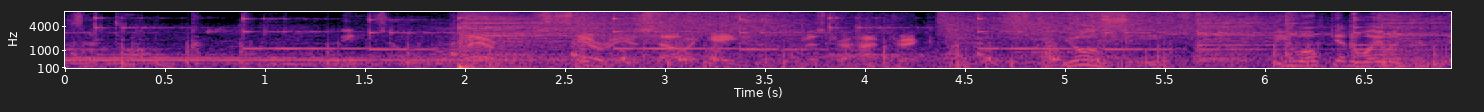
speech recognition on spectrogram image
He's a drunk. These are very serious allegations, Mr. Hattrick. You'll see. He won't get away with it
